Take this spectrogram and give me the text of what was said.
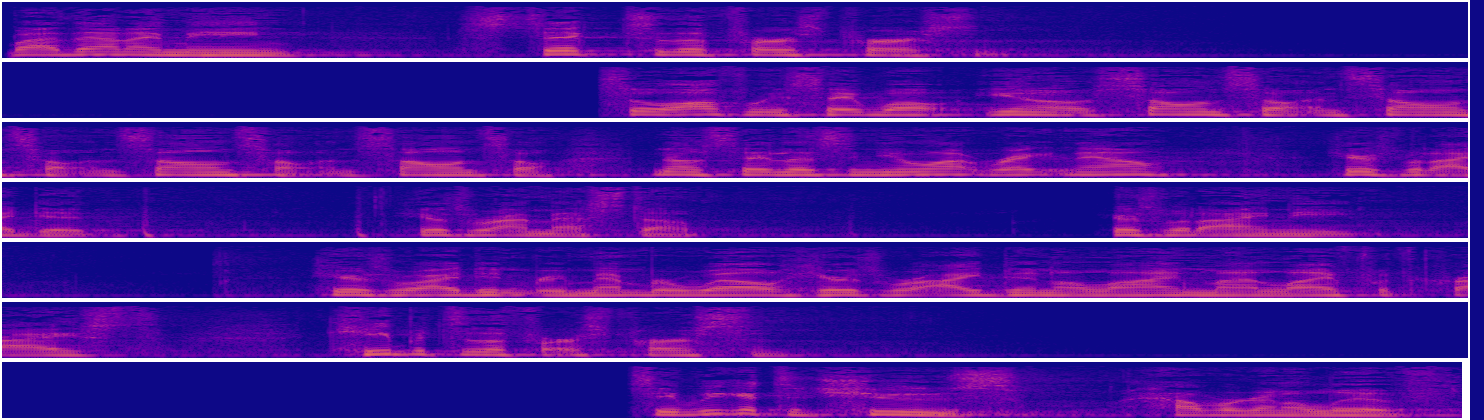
By that I mean, stick to the first person. So often we say, well, you know, so and so and so and so and so and so and so and so. No, say, listen, you know what, right now, here's what I did. Here's where I messed up. Here's what I need. Here's where I didn't remember well. Here's where I didn't align my life with Christ. Keep it to the first person. See, we get to choose how we're going to live.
